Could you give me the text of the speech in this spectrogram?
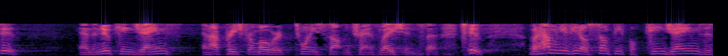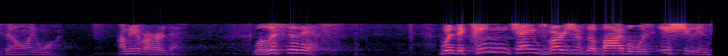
too and the New King James, and I preach from over 20 something translations too. But how many of you know some people, King James is the only one? How many ever heard that? Well, listen to this. When the King James Version of the Bible was issued in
